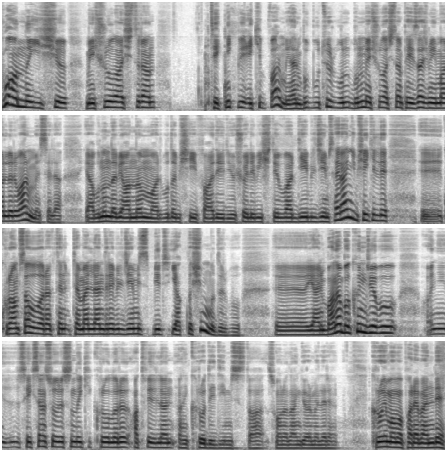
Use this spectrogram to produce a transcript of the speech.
bu anlayışı meşrulaştıran teknik bir ekip var mı? Yani bu, bu tür bunu, bunu meşrulaştıran peyzaj mimarları var mı mesela? Ya bunun da bir anlamı var, bu da bir şey ifade ediyor, şöyle bir işlevi var diyebileceğimiz herhangi bir şekilde e, kuramsal olarak te, temellendirebileceğimiz bir yaklaşım mıdır bu? E, yani bana bakınca bu hani 80 sonrasındaki krolara atfedilen hani kro dediğimiz daha sonradan görmelere kroyum ama para bende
